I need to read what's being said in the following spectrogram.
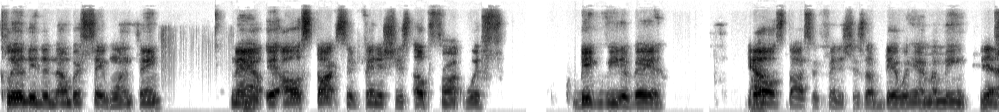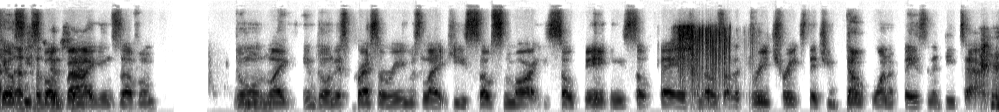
Clearly, the numbers say one thing. Now it all starts and finishes up front with Big Vita Vea. Yep. All starts and finishes up there with him. I mean, yeah, Kelce spoke volumes of him. Doing mm-hmm. like and doing this presser, he was like, he's so smart, he's so big, and he's so fast. And those are the three traits that you don't want to face in a D tackle.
